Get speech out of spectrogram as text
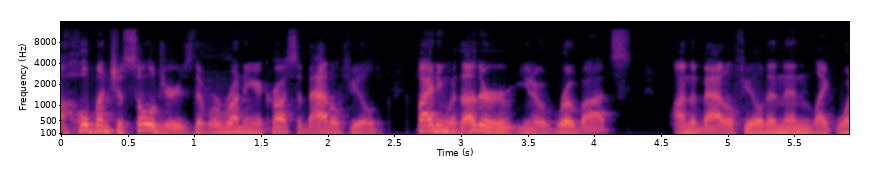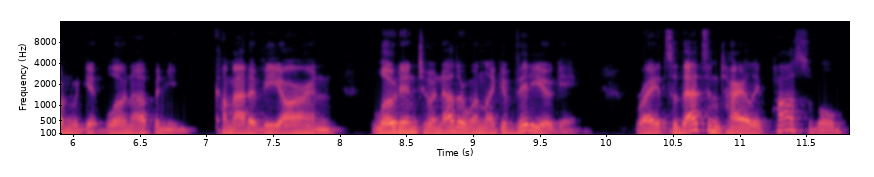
a whole bunch of soldiers that were running across a battlefield fighting with other, you know, robots on the battlefield and then like one would get blown up and you come out of VR and load into another one like a video game right? So that's entirely possible.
